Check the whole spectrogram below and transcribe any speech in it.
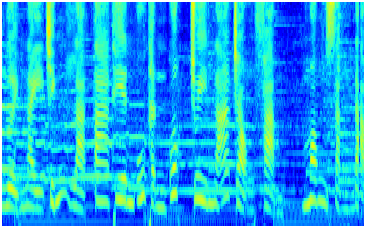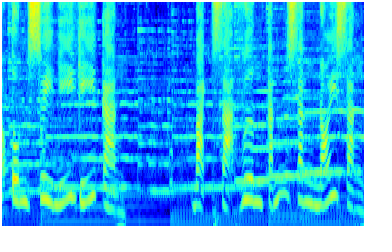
người này chính là ta thiên vũ thần quốc truy nã trọng phạm Mong rằng đạo tôn suy nghĩ kỹ càng. Bạch dạ vương cắn răng nói rằng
